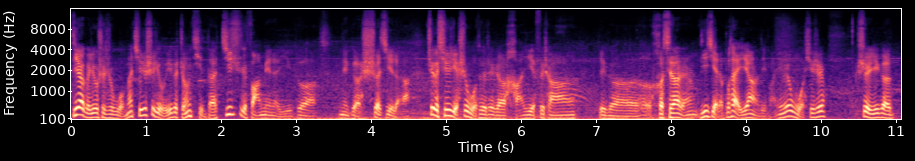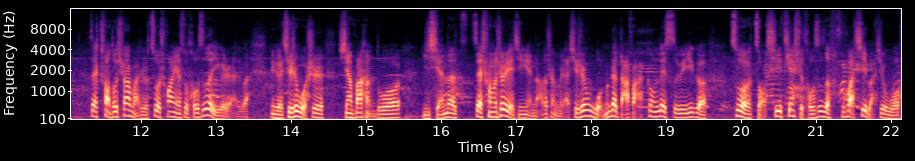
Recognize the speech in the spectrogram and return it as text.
第二个优势是我们其实是有一个整体的机制方面的一个那个设计的啊，这个其实也是我对这个行业非常这个和其他人理解的不太一样的地方，因为我其实是一个。在创投圈嘛，就是做创业、做投资的一个人，对吧？那个其实我是想把很多以前的在创投圈这些经验拿到上面来。其实我们的打法更类似于一个做早期天使投资的孵化器吧。就我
